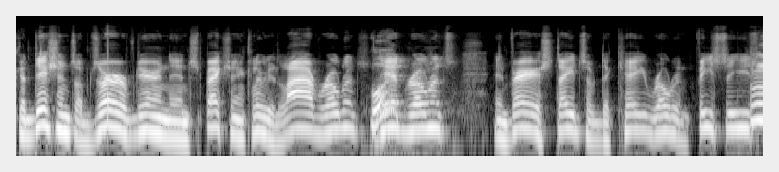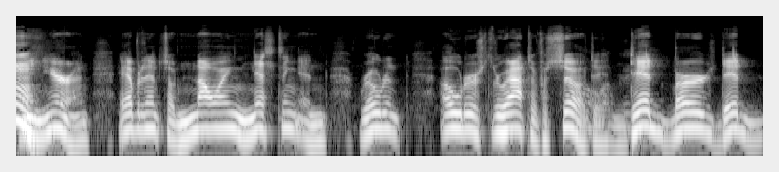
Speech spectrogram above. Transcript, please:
Conditions observed during the inspection included live rodents, What? dead rodents, in various states of decay, rodent feces hmm. and urine, evidence of gnawing, nesting, and rodent odors throughout the facility. dead birds, dead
